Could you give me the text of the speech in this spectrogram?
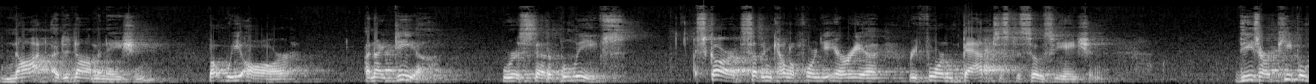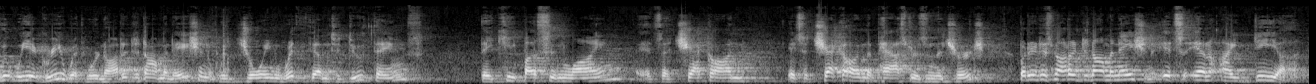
not a denomination, but we are an idea. We're a set of beliefs. SCARB, Southern California Area Reformed Baptist Association. These are people that we agree with. We're not a denomination. We join with them to do things. They keep us in line. It's a check on it's a check on the pastors in the church, but it is not a denomination. It's an idea.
